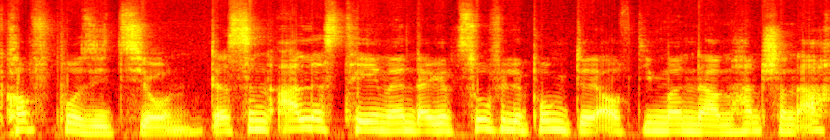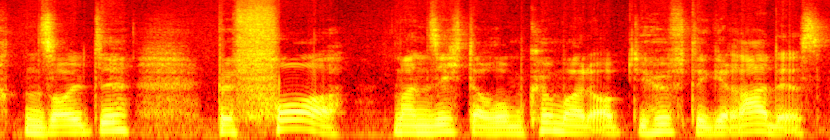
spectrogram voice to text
Kopfposition, das sind alles Themen, da gibt es so viele Punkte, auf die man da im Handstand achten sollte, bevor man sich darum kümmert, ob die Hüfte gerade ist.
